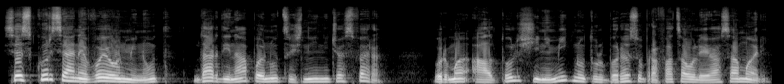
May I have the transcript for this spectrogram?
Se scurse a nevoie un minut, dar din apă nu țâșni nicio sferă. Urmă altul și nimic nu tulbură suprafața uleioasă a mării.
